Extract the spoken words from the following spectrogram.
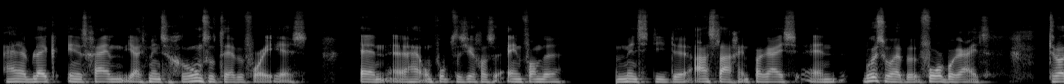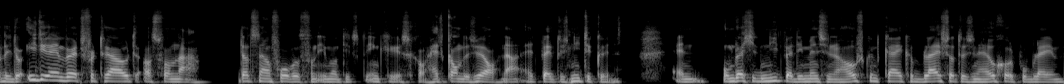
Hij bleek in het geheim juist mensen geronseld te hebben voor IS. En hij ontpopte zich als een van de mensen die de aanslagen in Parijs en Brussel hebben voorbereid. Terwijl hij door iedereen werd vertrouwd als van, nou, dat is nou een voorbeeld van iemand die tot inkeer is gekomen. Het kan dus wel. Nou, het bleek dus niet te kunnen. En omdat je niet bij die mensen in hun hoofd kunt kijken, blijft dat dus een heel groot probleem.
